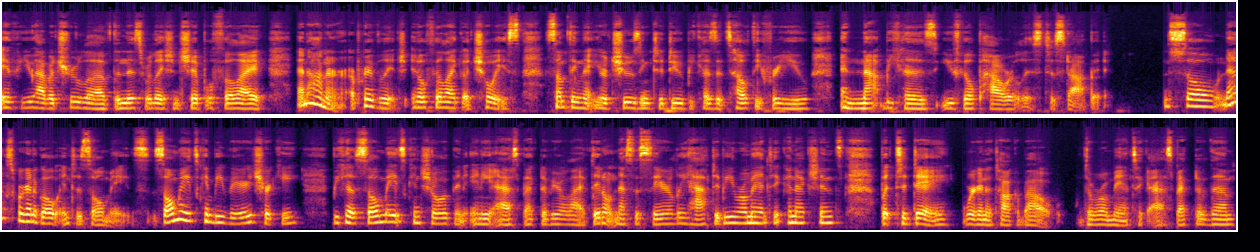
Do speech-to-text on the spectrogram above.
if you have a true love, then this relationship will feel like an honor, a privilege. It'll feel like a choice, something that you're choosing to do because it's healthy for you and not because you feel powerless to stop it. So next we're going to go into soulmates. Soulmates can be very tricky because soulmates can show up in any aspect of your life. They don't necessarily have to be romantic connections, but today we're going to talk about the romantic aspect of them.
